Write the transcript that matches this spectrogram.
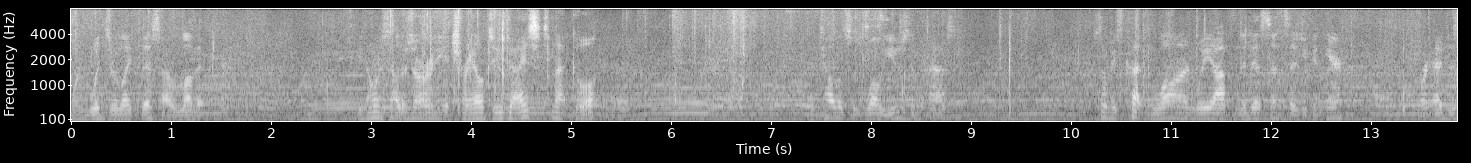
When woods are like this, I love it. You notice how there's already a trail too, guys? Isn't that cool? Can tell this was well used in the past. Somebody's cutting lawn way off in the distance, as you can hear. Or hedges.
